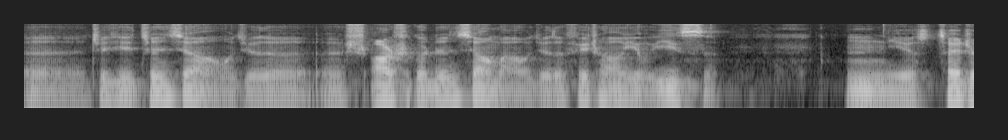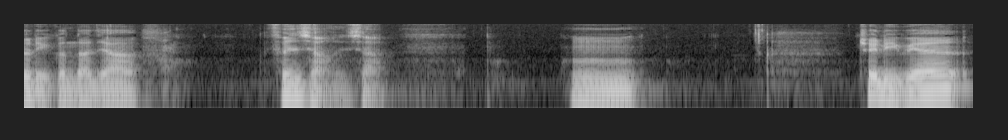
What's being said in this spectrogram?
呃这些真相，我觉得呃是二十个真相吧，我觉得非常有意思。嗯，也在这里跟大家分享一下。嗯，这里边。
